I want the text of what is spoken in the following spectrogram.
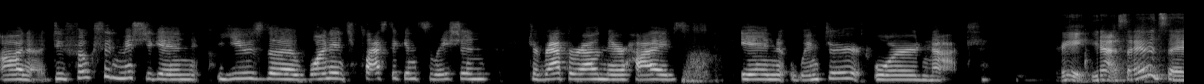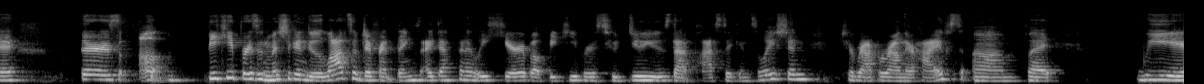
Anna. Do folks in Michigan use the one inch plastic insulation to wrap around their hives in winter or not? Great. Yes, I would say there's uh, beekeepers in Michigan do lots of different things. I definitely hear about beekeepers who do use that plastic insulation to wrap around their hives. Um, but we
